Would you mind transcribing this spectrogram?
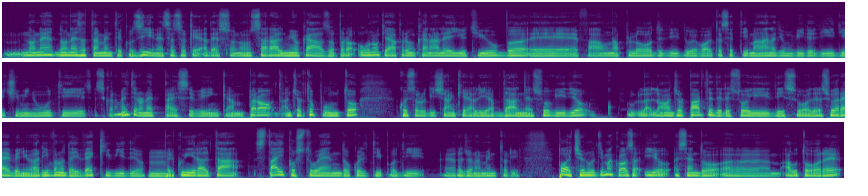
non, è, non è esattamente così, nel senso che adesso non sarà il mio caso, però uno che apre un canale YouTube e fa un upload di due volte a settimana di un video di 10 minuti, sicuramente non è passive income, però a un certo punto, questo lo dice anche Ali Abdal nel suo video, la, la maggior parte delle, dei suo- delle sue revenue arrivano dai vecchi video, Mm. per cui in realtà stai costruendo quel tipo di eh, ragionamento lì. Poi c'è un'ultima cosa, io essendo ehm, autore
